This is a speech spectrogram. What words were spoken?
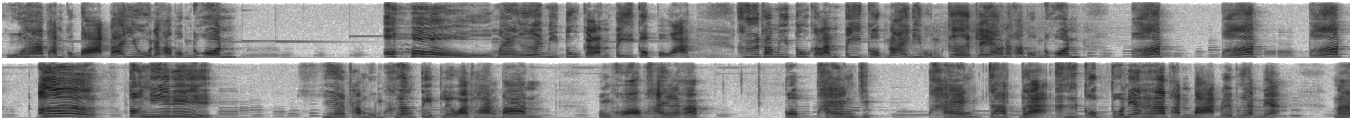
หูห้าพันกว่าบาทได้อยู่นะครับผมทุกคน โอ้โห แม่งเอ้ย มีตู้การันตีกบปะวะ คือถ้ามีตู้การันตีกบนะไอดีผมเกิดแล้วนะครับผมทุกคน เปิด เปิด เปิด เออ ต้องงี้ดิเฮียทำผมเครื่องติดเลยว่ะทางบ้าน ผมขออภัยนะครับ กบแพงจิบแพงจัดอะคือกบตัวเนี้ยห้าพันบาทเลยเพื่อนเนี่ย หน้า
